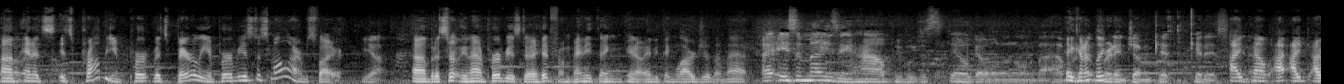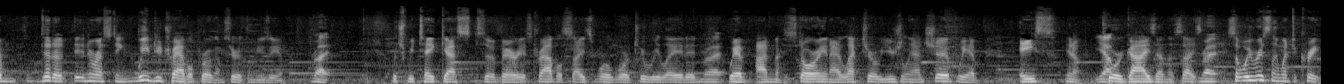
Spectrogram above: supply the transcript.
Um, and it's it's probably imper- it's barely impervious to small arms fire. Yeah. Um, but it's certainly not impervious to a hit from anything you know anything larger than that. Uh, It's amazing how people just still go on and on about how Hey, can I- brilliant, brilliant German kid, kid is. I you know. now I, I, I did an interesting. We do travel programs here at the museum, right? Which we take guests to various travel sites, World War II related. Right. We have. I'm a historian. I lecture usually on ship. We have ace, you know, Yep. tour guides on the sites. Right. So we recently went to Crete.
